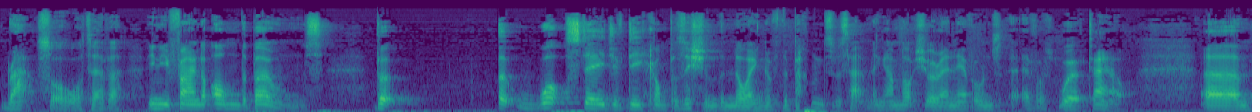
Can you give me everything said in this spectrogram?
rats or whatever and you find on the bones. But at what stage of decomposition the gnawing of the bones was happening, I'm not sure any everyone's ever worked out. Um,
